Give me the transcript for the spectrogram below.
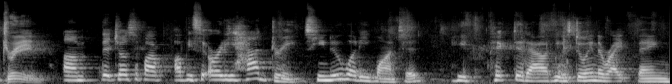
Dream. Um, that Joseph ob- obviously already had dreams. He knew what he wanted. He picked it out. He was doing the right thing.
